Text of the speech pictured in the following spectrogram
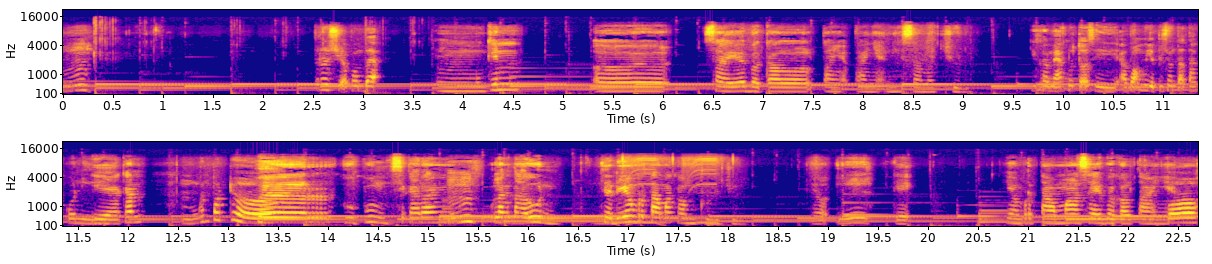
Hmm. Terus ya apa Mbak? Hmm, mungkin eh, saya bakal tanya-tanya nih sama Jun. Di kami aku tok sih, awakmu ya bisa tak takoni. Iya kan Hmm, kan podo. berhubung sekarang Hmm. ulang tahun. Jadi yang pertama kamu dulu Oke. Yang pertama saya bakal tanya Oh,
